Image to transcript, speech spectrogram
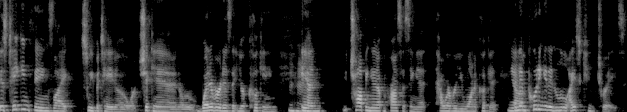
is taking things like sweet potato or chicken or whatever it is that you're cooking Mhm. and chopping it up and processing it however you want to cook it yeah. and then putting it in little ice cube trays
